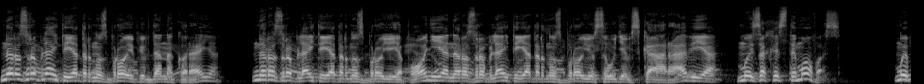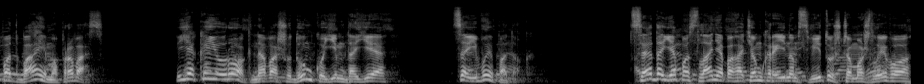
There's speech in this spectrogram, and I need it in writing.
Не розробляйте ядерну зброю Південна Корея, не розробляйте ядерну зброю Японія, не розробляйте ядерну зброю Саудівська Аравія. Ми захистимо вас. Ми подбаємо про вас. Який урок, на вашу думку, їм дає цей випадок? Це дає послання багатьом країнам світу, що, можливо,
